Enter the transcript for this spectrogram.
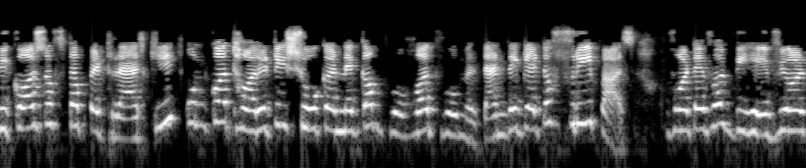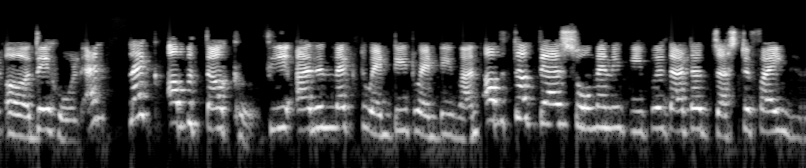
because of the patriarchy unko authority show karne ka bahut wo milta and they get a free pass whatever behavior uh, they hold. And like ab tak we are in like 2021 ab tak there are so many people that are justifying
